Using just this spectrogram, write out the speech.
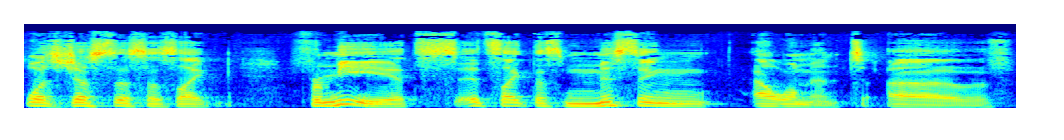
was just this as like, for me, it's it's like this missing element of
